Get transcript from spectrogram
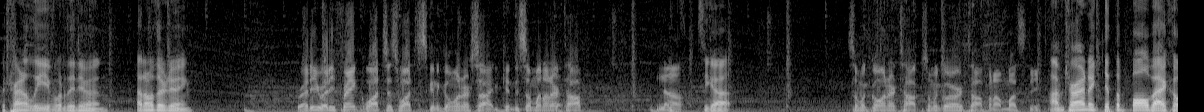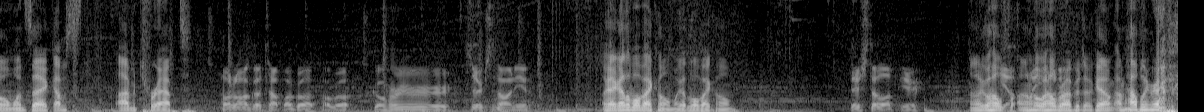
They're trying to leave. What are they doing? I don't know what they're doing. Ready? Ready, Frank? Watch this. Watch. It's going to go on our side. Can someone on our top? No. What's he got? Someone go on our top. Someone go on our top, and I'm musty. I'm trying to get the ball back home. One sec. I'm I'm trapped. Hold on. I'll go top. I'll go up. I'll go up. Go. Hurry, hurry, hurry. Zurx is on you. Okay, I got the ball back home. I got the ball back home. They're still up here. I'm gonna go help. Yep, I'm gonna go help Rapid. Okay, I'm, I'm helping Rapid.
